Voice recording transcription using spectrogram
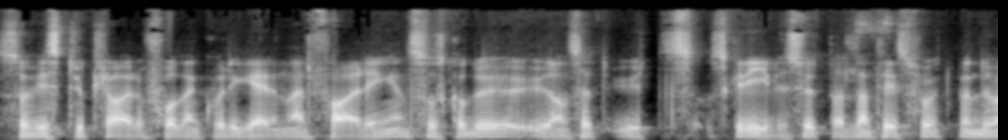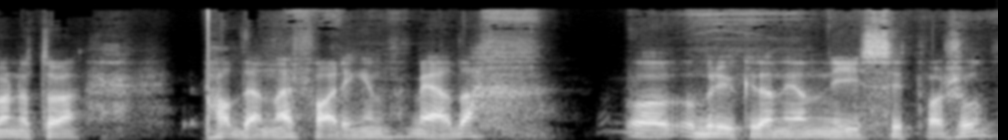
Så hvis du klarer å få den korrigerende erfaringen, så skal du uansett ut, skrives ut på et eller annet tidspunkt, men du er nødt til å ha den erfaringen med deg og, og, bruke den i en ny situasjon.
